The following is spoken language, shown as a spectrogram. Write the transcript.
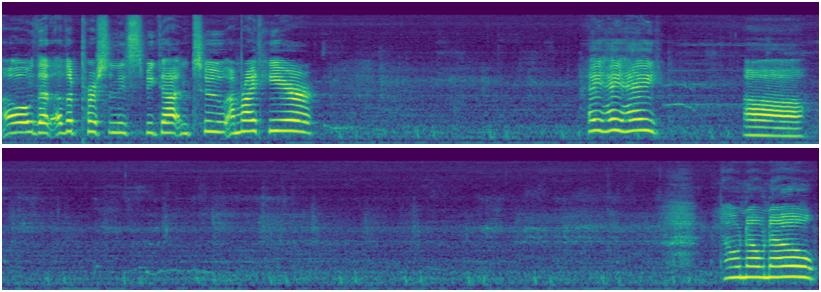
Oh, that other person needs to be gotten too. I'm right here. Hey, hey, hey. Aw. Uh, No, no, no.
